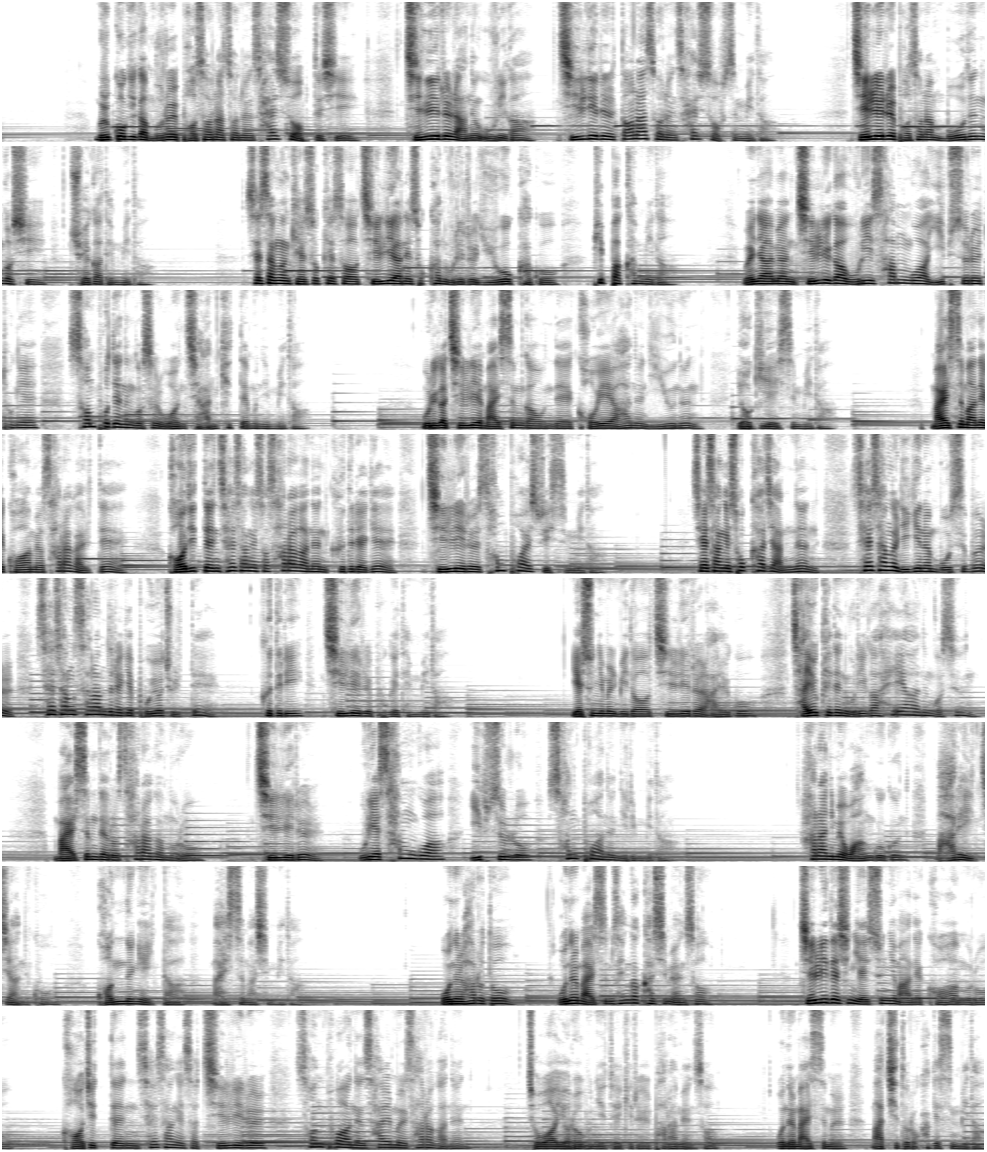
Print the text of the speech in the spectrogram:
물고기가 물을 벗어나서는 살 수 없듯이 진리를 아는 우리가 진리를 떠나서는 살 수 없습니다. 진리를 벗어난 모든 것이 죄가 됩니다. 세상은 계속해서 진리 안에 속한 우리를 유혹하고 핍박합니다. 왜냐하면 진리가 우리 삶과 입술을 통해 선포되는 것을 원치 않기 때문입니다. 우리가 진리의 말씀 가운데 거해야 하는 이유는 여기에 있습니다. 말씀 안에 거하며 살아갈 때 거짓된 세상에서 살아가는 그들에게 진리를 선포할 수 있습니다. 세상에 속하지 않는 세상을 이기는 모습을 세상 사람들에게 보여줄 때 그들이 진리를 보게 됩니다. 예수님을 믿어 진리를 알고 자유케 된 우리가 해야 하는 것은 말씀대로 살아감으로 진리를 우리의 삶과 입술로 선포하는 일입니다. 하나님의 왕국은 말에 있지 않고 권능에 있다 말씀하십니다. 오늘 하루도 오늘 말씀 생각하시면서 진리 대신 예수님 안에 거함으로 거짓된 세상에서 진리를 선포하는 삶을 살아가는 저와 여러분이 되기를 바라면서 오늘 말씀을 마치도록 하겠습니다.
